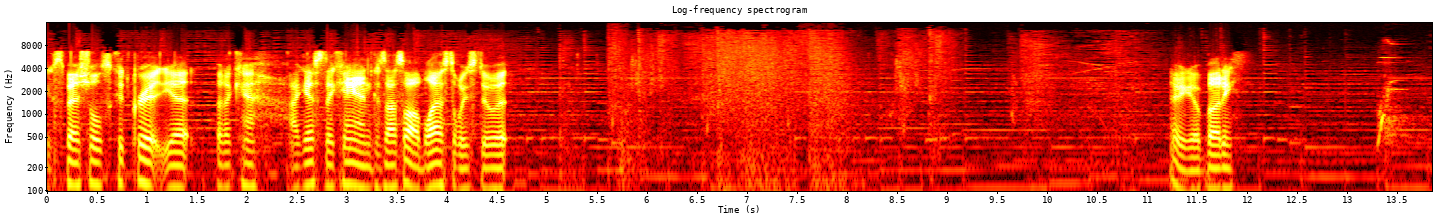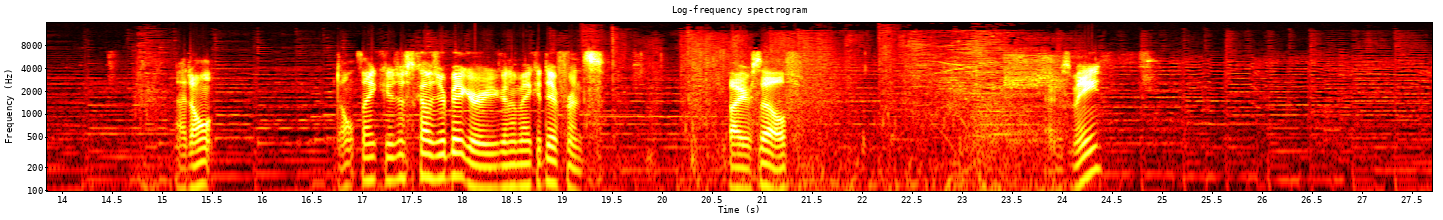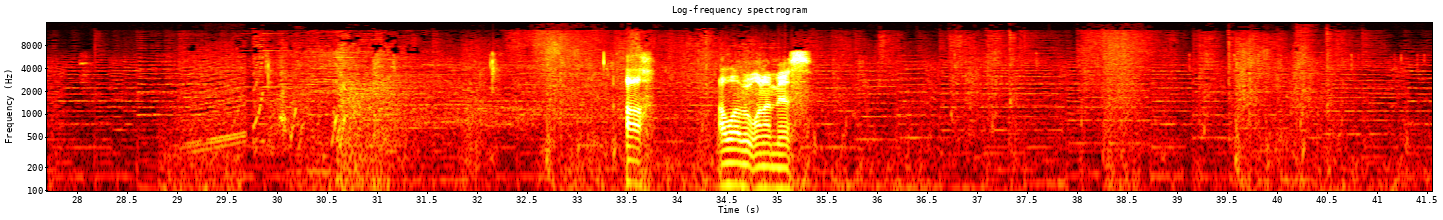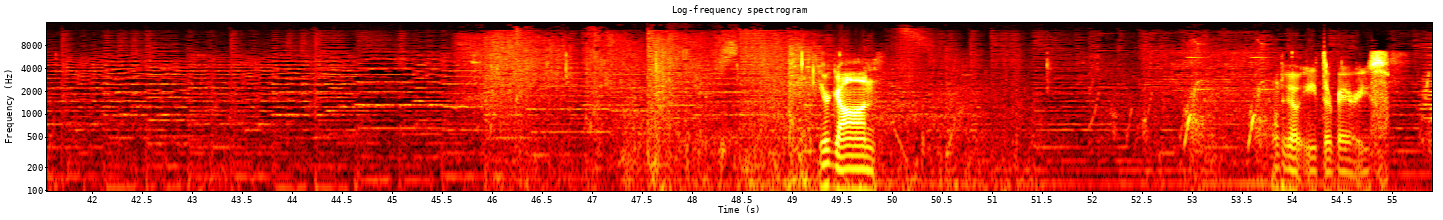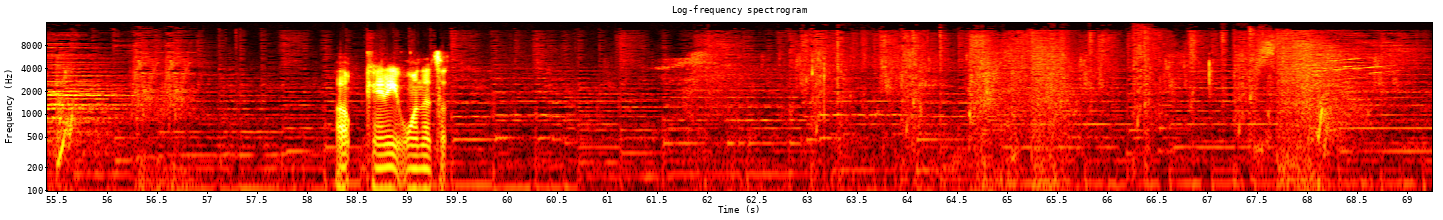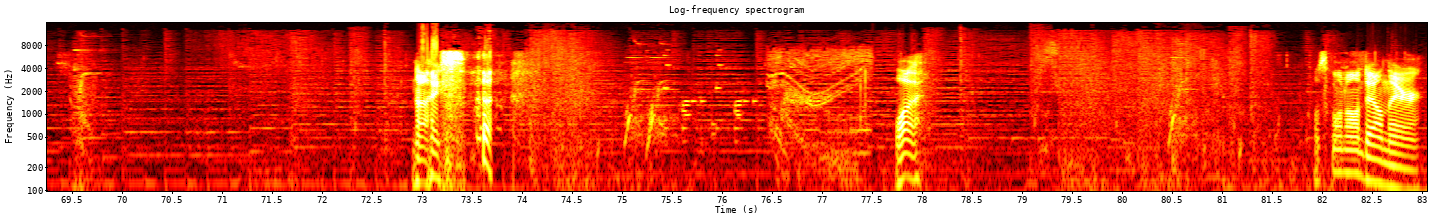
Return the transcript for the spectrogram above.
Specials could crit yet, but I can't. I guess they can because I saw a Blastoise do it. There you go, buddy. I don't don't think you just because you're bigger you're gonna make a difference by yourself. There's me. I love it when I miss. You're gone. I want to go eat their berries. Oh, can't eat one that's What's going on down there?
